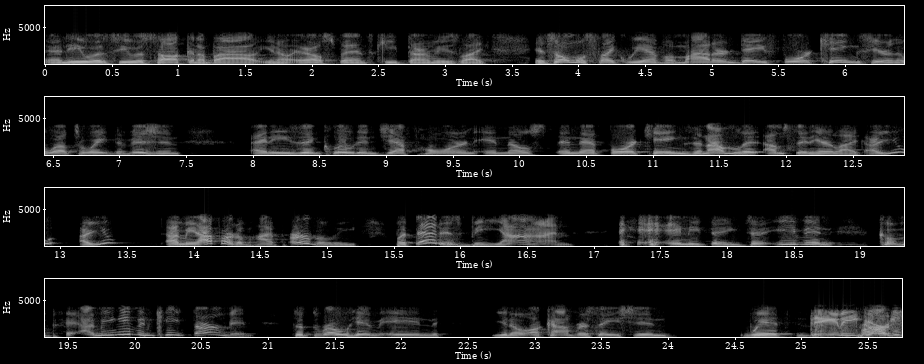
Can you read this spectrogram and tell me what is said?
and he was he was talking about you know Errol Spence, Keith Thurman. He's like, it's almost like we have a modern day four kings here in the welterweight division, and he's including Jeff Horn in those in that four kings. And I'm lit, I'm sitting here like, are you are you? I mean, I've heard of hyperbole, but that is beyond anything to even compare. I mean, even Keith Thurman to throw him in, you know, a conversation with Danny Garcia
